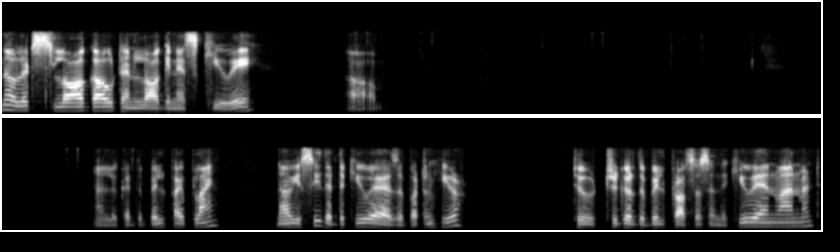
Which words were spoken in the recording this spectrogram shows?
Now let's log out and log in as QA. Um, and look at the build pipeline. Now you see that the QA has a button here to trigger the build process in the QA environment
